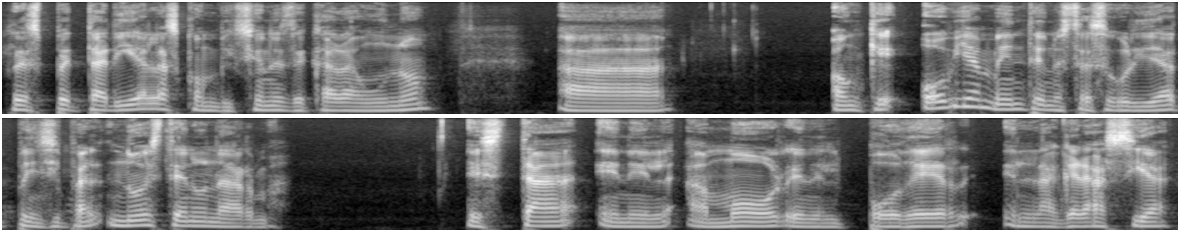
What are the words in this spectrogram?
respetaría las convicciones de cada uno, ah, aunque obviamente nuestra seguridad principal no está en un arma, está en el amor, en el poder, en la gracia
